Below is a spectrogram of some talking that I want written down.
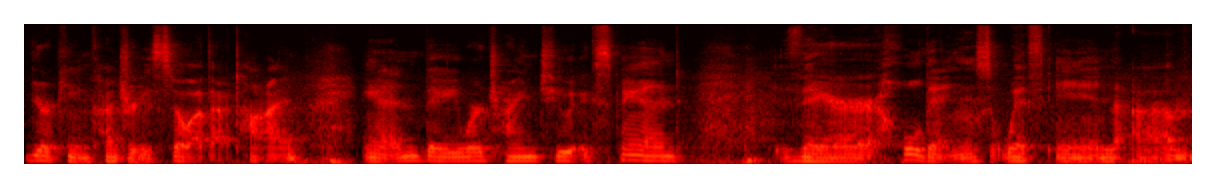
European countries still at that time, and they were trying to expand their holdings within um,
